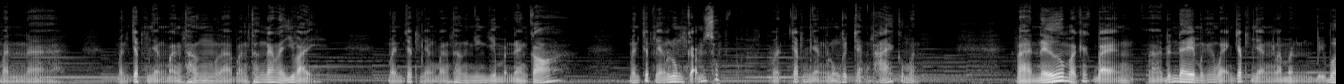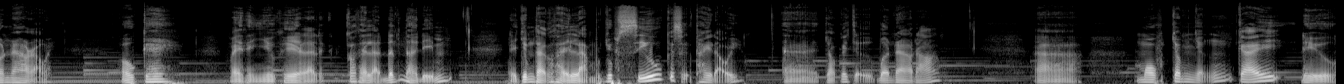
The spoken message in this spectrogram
Mình à, mình chấp nhận bản thân là bản thân đang là như vậy. Mình chấp nhận bản thân những gì mình đang có. Mình chấp nhận luôn cảm xúc. Mình chấp nhận luôn cái trạng thái của mình. Và nếu mà các bạn à, đến đây mà các bạn chấp nhận là mình bị burnout rồi ok. Vậy thì nhiều khi là có thể là đến thời điểm để chúng ta có thể làm một chút xíu cái sự thay đổi à, cho cái sự burnout đó. À, một trong những cái điều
